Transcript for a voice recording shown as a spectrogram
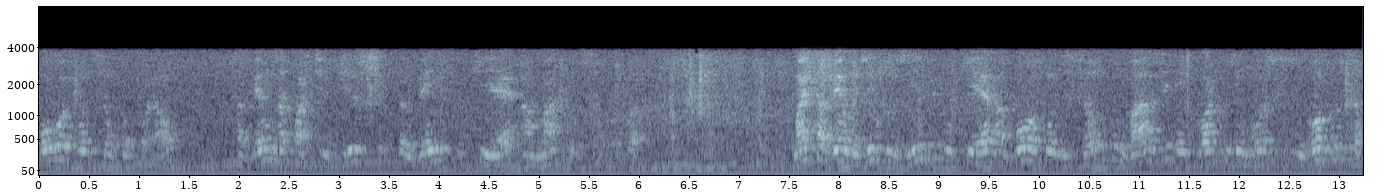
boa condição corporal, sabemos a partir disso também o que é a má condição. Mas sabemos, inclusive, o que é a boa condição com base em corpos em boa, em boa condição.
